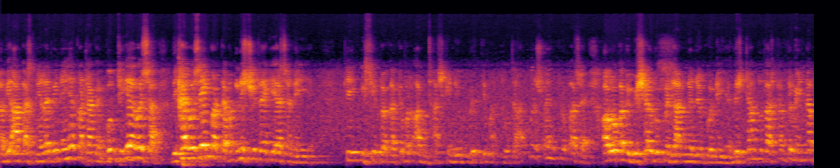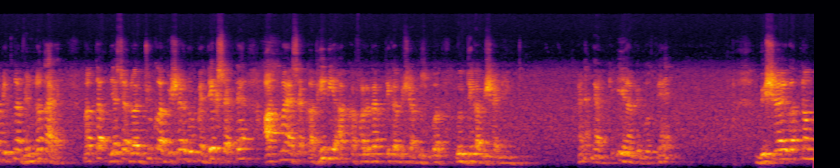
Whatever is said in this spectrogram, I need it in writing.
अभी आकाश नीला भी नहीं है कटा में बुद्धि है वैसा, दिखाई वैसे ही पड़ता है निश्चित है कि ऐसा नहीं है। ठीक इसी प्रकार केवल अभ्यास की निवृत्ति मात्र होता है। आत्मा स्वयं प्रकाश है और वो कभी विषय रूप में जानने योग्य नहीं है। दृष्टांत दृष्टांत में इतना इतना भिन्नता है। मतलब जैसे रज्जु का विषय रूप में देख सकते हैं, आत्मा ऐसा कभी भी आपका फल व्यक्ति का विषय, बुद्धि का विषय नहीं है। ना? ज्ञान की यहाँ पे बोलते हैं, विषयगतम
